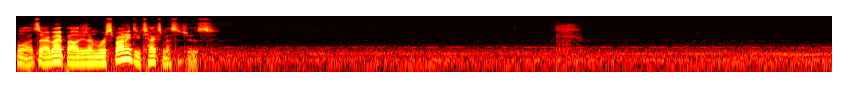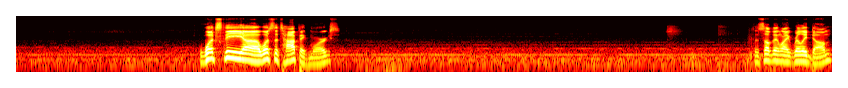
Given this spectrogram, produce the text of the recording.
Well, that's alright. My apologies. I'm responding to text messages. What's the uh, what's the topic, Morgs? Is it something like really dumb?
